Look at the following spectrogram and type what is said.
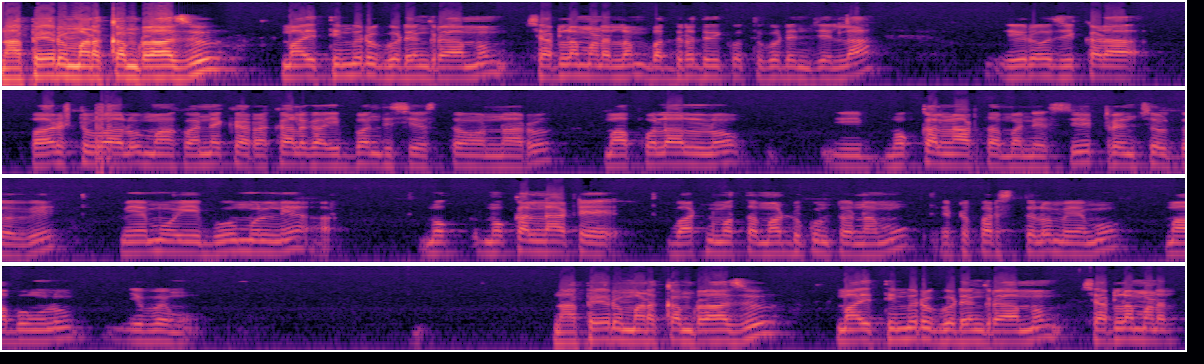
నా పేరు మడకం రాజు. మాది తిమ్మిరిగూడెం గ్రామం చర్ల మండలం భద్రాద్రి కొత్తగూడెం జిల్లా. ఈరోజు ఇక్కడ ఫారెస్ట్ వాళ్ళు మాకు అనేక రకాలుగా ఇబ్బంది చేస్తూ ఉన్నారు. మా పొలాల్లో ఈ మొక్కలు నాటుతామనేసి ట్రెంచులు తవ్వి మేము ఈ భూముల్ని మొక్కలు నాటే వాటిని మొత్తం అడ్డుకుంటున్నాము. ఎటు పరిస్థితుల్లో మేము మా భూములు ఇవ్వము. నా పేరు మడకం రాజు. మాది తిమ్మిరిగూడెం గ్రామం చర్ల మండలం.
